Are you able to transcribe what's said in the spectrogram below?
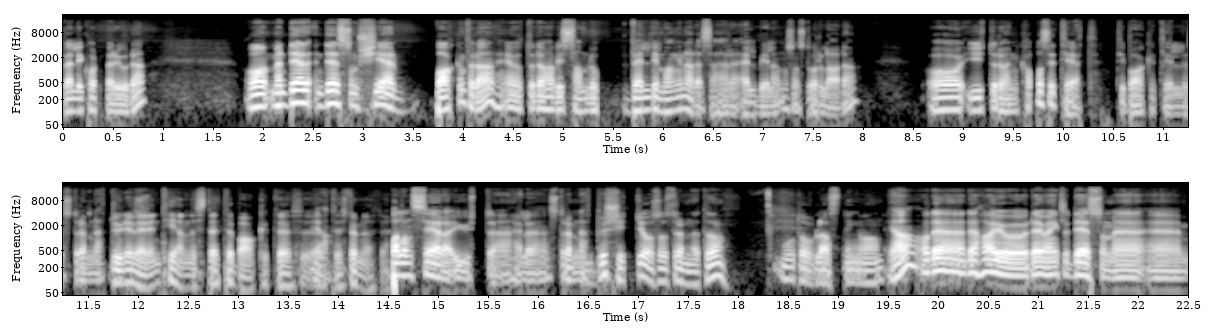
veldig kort periode. Og, men det, det som skjer bakenfor der, er at da har vi samla opp veldig mange av disse her elbilene som står og lader og yter da en kapasitet tilbake til strømnettet. Du leverer en tjeneste tilbake til, Ja. til strømnettet. Balanserer ut uh, hele strømnettet. Du beskytter jo også strømnettet da, mot overbelastning og annet. Ja, og det, det, har jo, det er jo egentlig det som er eh,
